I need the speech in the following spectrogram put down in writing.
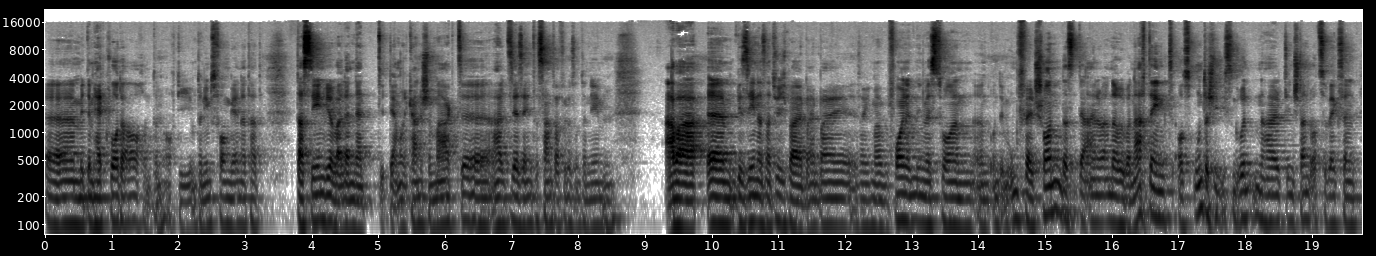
äh, mit dem Headquarter auch und dann auch die Unternehmensform geändert hat. Das sehen wir, weil dann der, der amerikanische Markt äh, halt sehr, sehr interessant war für das Unternehmen. Mhm. Aber ähm, wir sehen das natürlich bei, bei, bei sag ich mal, befreundeten Investoren und, und, im Umfeld schon, dass der eine oder andere darüber nachdenkt, aus unterschiedlichsten Gründen halt den Standort zu wechseln.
